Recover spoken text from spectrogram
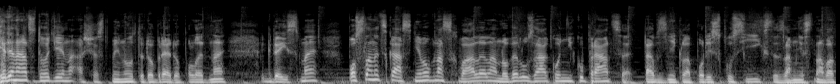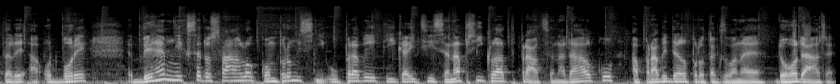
11 hodin a 6 minut, dobré dopoledne. Kde jsme? Poslanecká sněmovna schválila novelu zákonníku práce. Ta vznikla po diskusích se zaměstnavateli a odbory. Během nich se dosáhlo kompromisní úpravy týkající se například práce na dálku a pravidel pro takzvané dohodáře.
